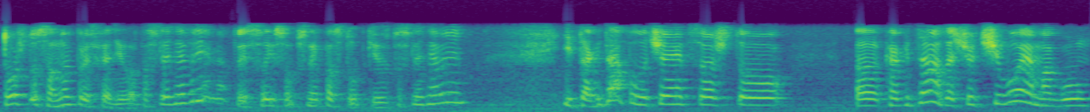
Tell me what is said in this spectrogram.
то, что со мной происходило в последнее время, то есть свои собственные поступки в последнее время. И тогда получается, что э, когда, за счет чего я могу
